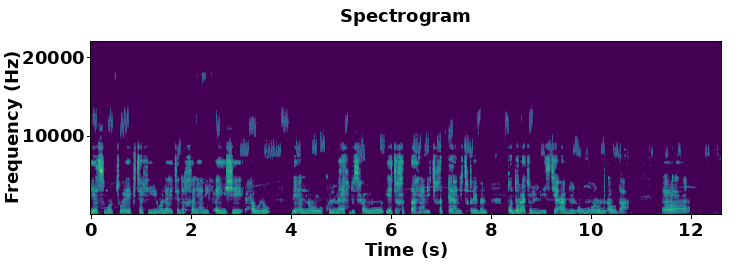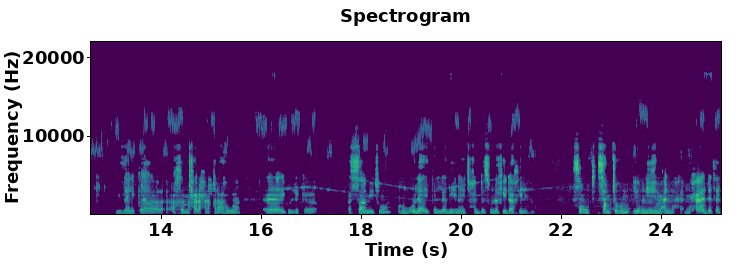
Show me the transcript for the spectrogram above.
يصمت ويكتفي ولا يتدخل يعني في أي شيء حوله لأنه كل ما يحدث حوله يتخطاه يعني يتخطى يعني تقريبا قدراته للاستيعاب للأمور والأوضاع آه لذلك آخر ما راح نقرأه هو يقول لك آه الصامتون هم أولئك الذين يتحدثون في داخلهم. صوت صمتهم يغنيهم عن مح- محادثة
